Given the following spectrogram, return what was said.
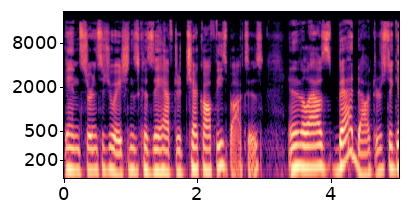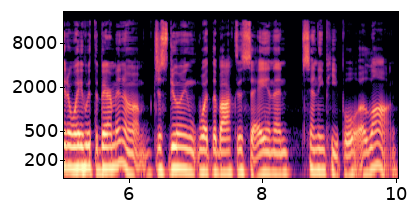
in certain situations because they have to check off these boxes. And it allows bad doctors to get away with the bare minimum, just doing what the boxes say and then sending people along.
